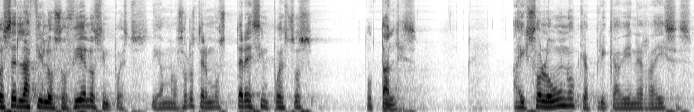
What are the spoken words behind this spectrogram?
entonces, la filosofía de los impuestos. Digamos, nosotros tenemos tres impuestos totales. Hay solo uno que aplica bienes raíces,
